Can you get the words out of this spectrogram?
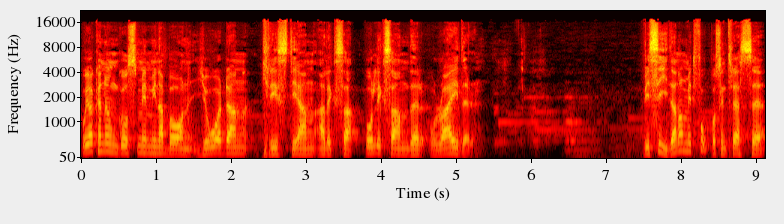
och jag kan umgås med mina barn Jordan, Christian, Alexa, Alexander och Ryder. Vid sidan av mitt fotbollsintresse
